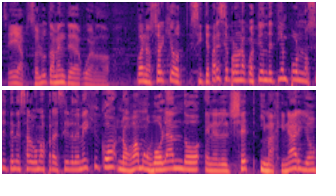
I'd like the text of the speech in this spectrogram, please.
Sí, absolutamente de acuerdo. Bueno, Sergio, si te parece por una cuestión de tiempo, no sé si tenés algo más para decir de México, nos vamos volando en el jet imaginario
